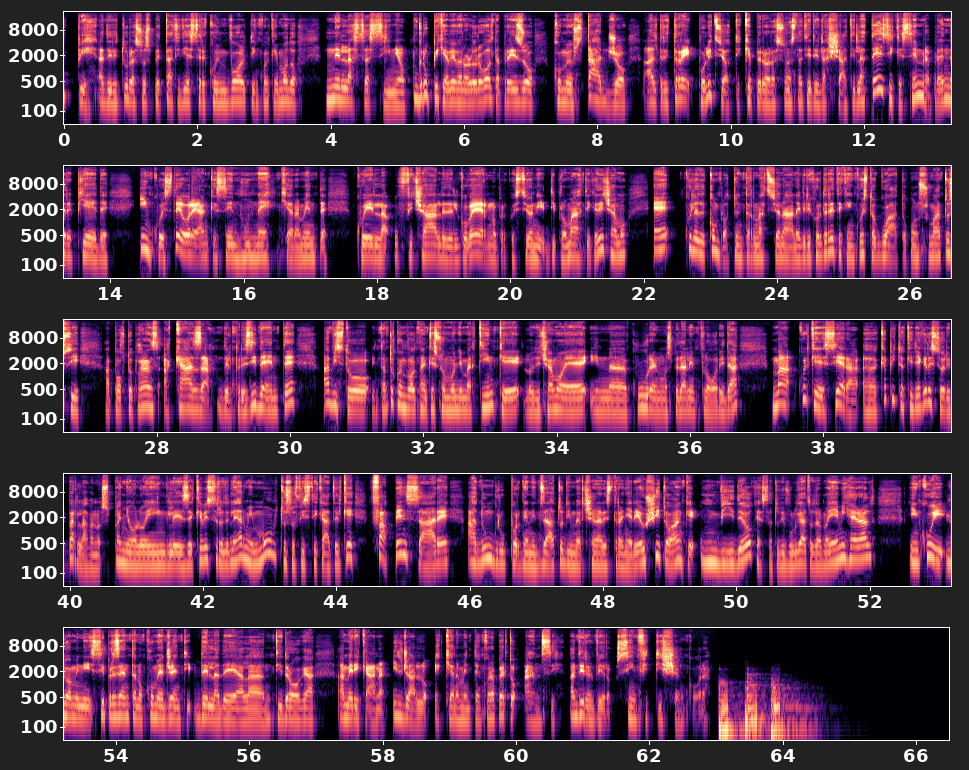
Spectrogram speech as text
addirittura sospettati di essere coinvolti in qualche modo nell'assassinio. Gruppi che avevano a loro volta preso come ostaggio altri tre poliziotti che per ora sono stati rilasciati. La tesi che sembra prendere piede in queste ore, anche se non è chiaramente quella ufficiale del governo per questioni diplomatiche, diciamo, è quella del complotto internazionale. Vi ricorderete che in questo agguato consumatosi a Port-au-Prince a casa del presidente ha visto intanto coinvolta anche sua moglie Martine che lo diciamo è in eh, cura in un ospedale in Florida ma quel che si era uh, capito è che gli aggressori parlavano spagnolo e inglese, che avessero delle armi molto sofisticate, il che fa pensare ad un gruppo organizzato di mercenari stranieri. È uscito anche un video che è stato divulgato dal Miami Herald in cui gli uomini si presentano come agenti della DEA, l'antidroga americana. Il giallo è chiaramente ancora aperto, anzi, a dire il vero, si infittisce ancora.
